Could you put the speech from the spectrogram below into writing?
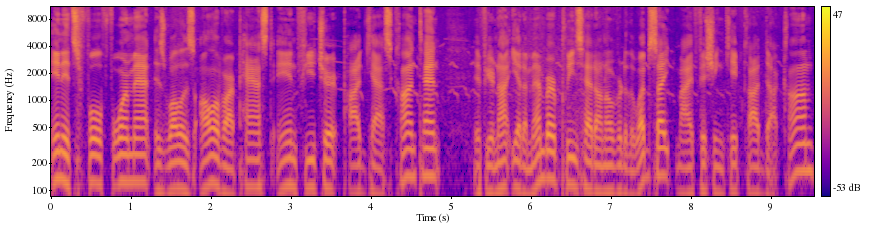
in its full format, as well as all of our past and future podcast content. If you're not yet a member, please head on over to the website, myfishingcapecod.com.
